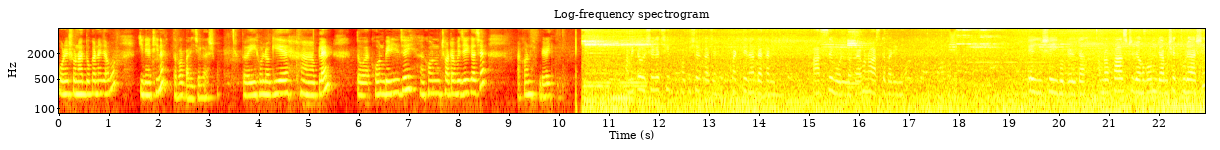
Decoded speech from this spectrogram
করে সোনার দোকানে যাব, কিনে ঠিনে তারপর বাড়ি চলে আসব। তো এই হলো গিয়ে প্ল্যান তো এখন বেরিয়ে যাই, এখন ছটা বেজেই গেছে, এখন বেরোই। আমি তো এসে গেছি অফিসের কাজে, বাট তেনার দেখা নেই। আসছে বলল এখনও আসতে পারিনি। এই সেই হোটেলটা। আমরা ফার্স্ট যখন জামশেদপুরে আসি,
